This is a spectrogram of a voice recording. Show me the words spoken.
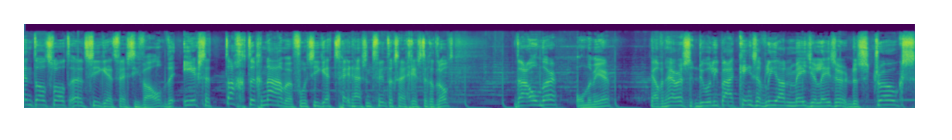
En tot slot het Seagate Festival. De eerste 80 namen voor Seagate 2020 zijn gisteren gedropt. Daaronder, onder meer... Calvin Harris, Dua Lipa, Kings of Leon, Major Lazer, The Strokes,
